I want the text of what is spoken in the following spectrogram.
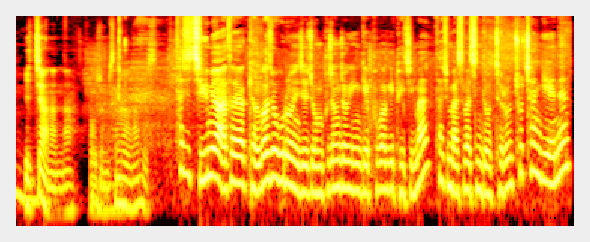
음. 있지 않았나라고 좀 생각을 하고 있습니다. 사실 지금에 와서야 결과적으로 이제 좀 부정적인 게 부각이 되지만 사실 말씀하신 것처럼 초창기에는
